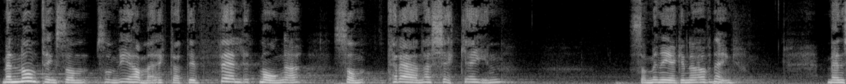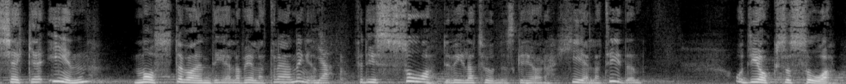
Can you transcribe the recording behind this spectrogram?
Men någonting som, som vi har märkt att det är väldigt många som tränar checka-in som en egen övning. Men checka-in måste vara en del av hela träningen. Ja. För det är så du vill att hunden ska göra hela tiden. Och det är också så,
